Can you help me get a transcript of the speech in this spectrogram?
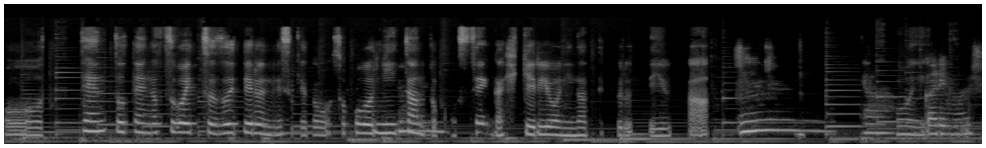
こう点と点がすごい続いてるんですけどそこにちゃんとこう線が引けるようになってくるっていうか。うんいやわかります。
